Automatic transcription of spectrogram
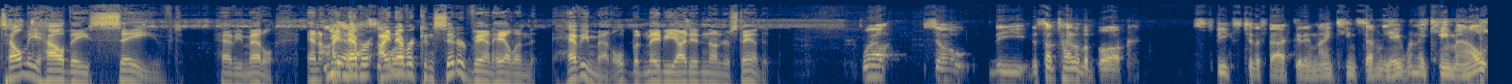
Tell me how they saved heavy metal. And I never so- I never considered Van Halen heavy metal, but maybe I didn't understand it. Well, so the the subtitle of the book speaks to the fact that in 1978, when they came out,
